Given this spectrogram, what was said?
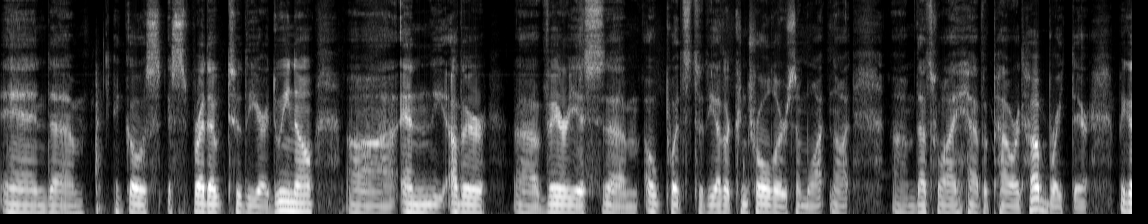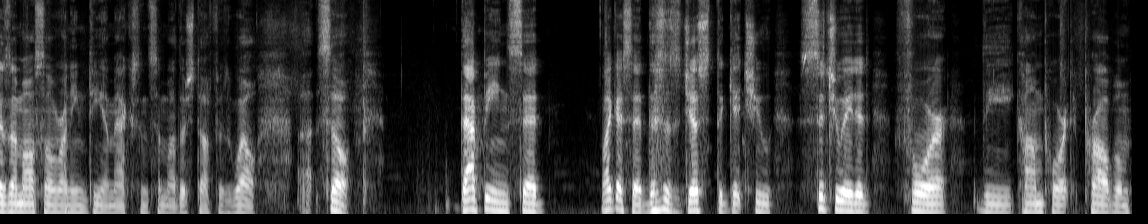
and um, it goes spread out to the Arduino uh, and the other uh, various um, outputs to the other controllers and whatnot. Um, that's why I have a powered hub right there because I'm also running DMX and some other stuff as well. Uh, so that being said, like I said, this is just to get you situated for the COM port problem.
